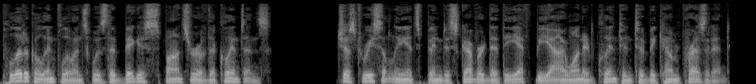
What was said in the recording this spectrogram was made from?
Political influence was the biggest sponsor of the Clintons. Just recently it's been discovered that the FBI wanted Clinton to become president,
